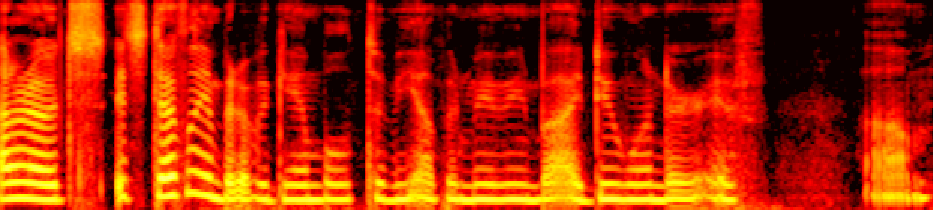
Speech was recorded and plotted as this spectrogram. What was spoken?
I don't know. It's it's definitely a bit of a gamble to be up and moving, but I do wonder if um,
